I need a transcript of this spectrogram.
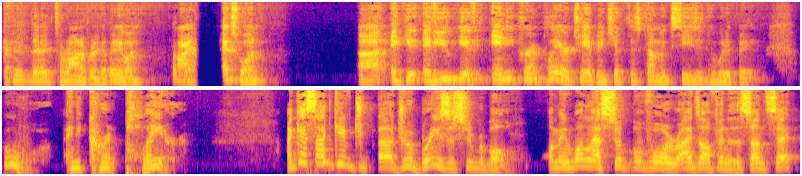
The, the Toronto bring up anyway. Okay. All right, next one. Uh, if you if you give any current player a championship this coming season, who would it be? Ooh, any current player? I guess I'd give uh, Drew Brees a Super Bowl. I mean, one last Super Bowl before he rides off into the sunset.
